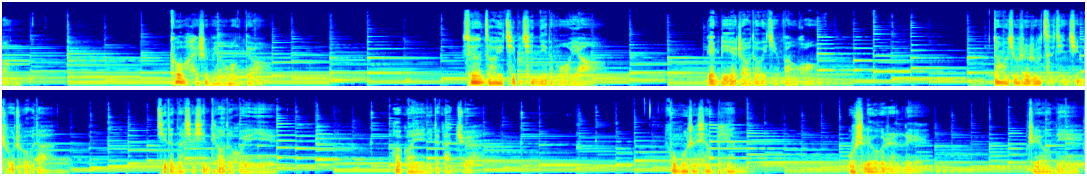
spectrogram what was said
方，可我还是没有忘掉。虽然早已记不清你的模样，连毕业照都已经泛黄。我就是如此清清楚楚的记得那些心跳的回忆和关于你的感觉。抚摸着相片，五十六个人里，只有你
